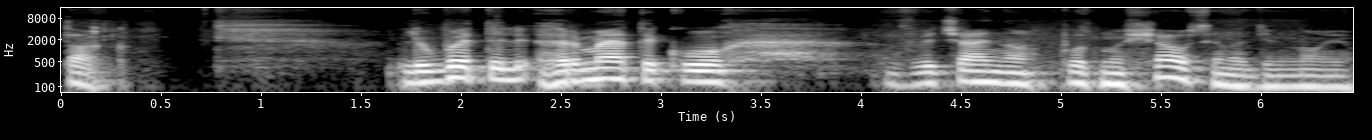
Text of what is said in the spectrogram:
Так. Любитель герметику, звичайно, познущався наді мною.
